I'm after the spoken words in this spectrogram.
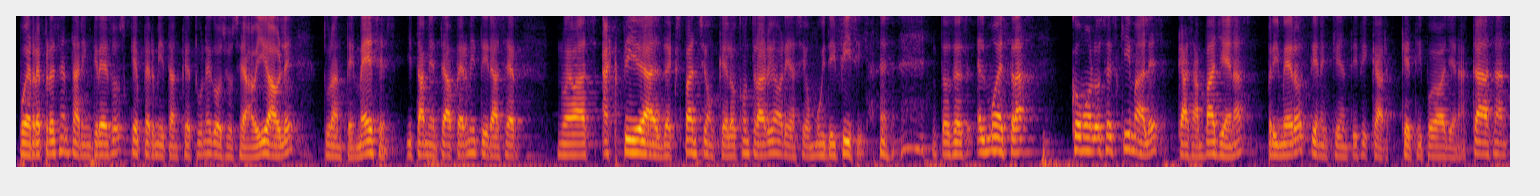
puede representar ingresos que permitan que tu negocio sea viable durante meses y también te va a permitir hacer nuevas actividades de expansión, que lo contrario habría sido muy difícil. Entonces, él muestra cómo los esquimales cazan ballenas. Primero tienen que identificar qué tipo de ballena cazan,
